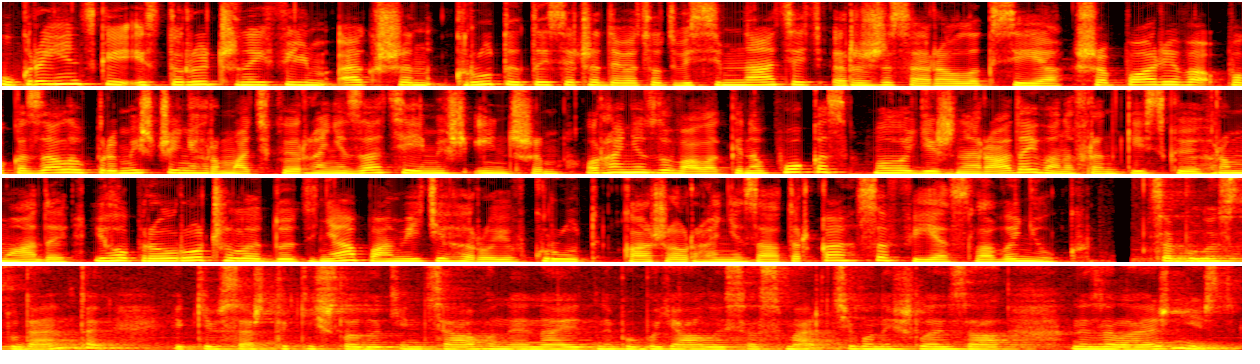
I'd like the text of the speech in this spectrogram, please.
Український історичний фільм Екшен Крути 1918 режисера Олексія Шапарєва показали в приміщенні громадської організації. Між іншим організувала кінопоказ Молодіжна рада Івано-Франківської громади. Його приурочили до Дня пам'яті героїв Крут, каже організаторка Софія Славенюк. Це були студенти, які все ж таки йшли до кінця. Вони навіть не побоялися смерті, вони йшли за незалежність.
